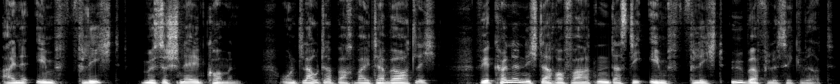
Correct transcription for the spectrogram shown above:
Eine Impfpflicht müsse schnell kommen. Und Lauterbach weiter wörtlich, wir können nicht darauf warten, dass die Impfpflicht überflüssig wird.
